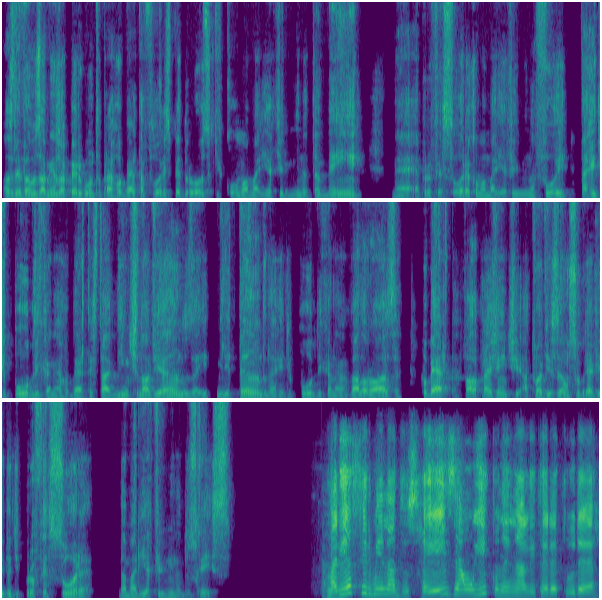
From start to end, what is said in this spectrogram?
Nós levamos a mesma pergunta para Roberta Flores Pedroso, que, como a Maria Firmina, também né, é professora, como a Maria Firmina foi, da rede pública. Né? Roberta está há 29 anos aí militando na rede pública, né? valorosa. Roberta, fala para a gente a tua visão sobre a vida de professora da Maria Firmina dos Reis. Maria Firmina dos Reis é um ícone na literatura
